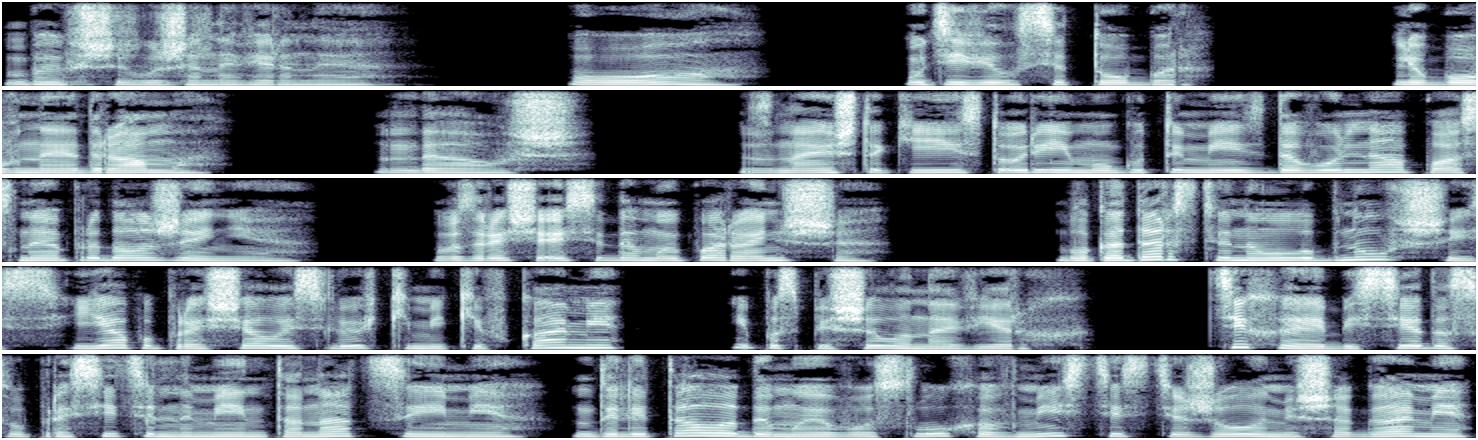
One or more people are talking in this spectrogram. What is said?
Бывший уже, наверное». «О!» — удивился Тобор. «Любовная драма? Да уж. Знаешь, такие истории могут иметь довольно опасное продолжение. Возвращайся домой пораньше. Благодарственно улыбнувшись, я попрощалась легкими кивками и поспешила наверх. Тихая беседа с вопросительными интонациями долетала до моего слуха вместе с тяжелыми шагами,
